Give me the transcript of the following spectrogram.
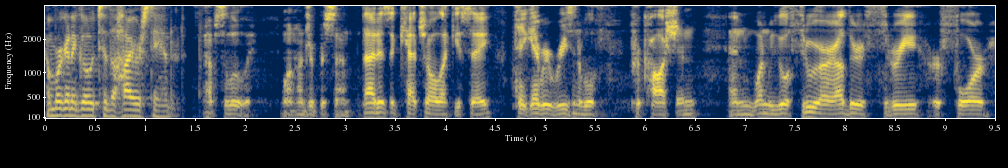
and we're going to go to the higher standard? Absolutely 100%. That is a catch all, like you say. Take every reasonable precaution. And when we go through our other three or four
